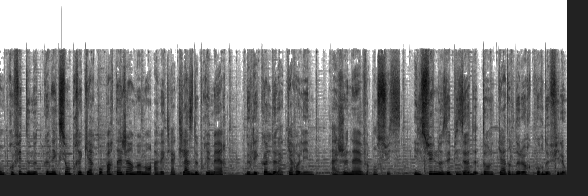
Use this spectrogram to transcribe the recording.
On profite de notre connexion précaire pour partager un moment avec la classe de primaire de l'école de la Caroline à Genève en Suisse. Ils suivent nos épisodes dans le cadre de leur cours de philo.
